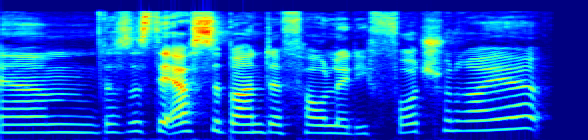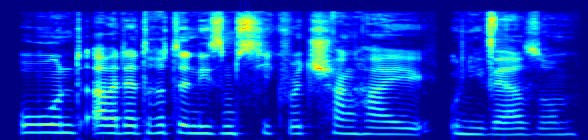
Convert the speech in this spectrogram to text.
Ähm, das ist der erste Band der Foul Lady Fortune-Reihe und aber der dritte in diesem Secret Shanghai-Universum.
